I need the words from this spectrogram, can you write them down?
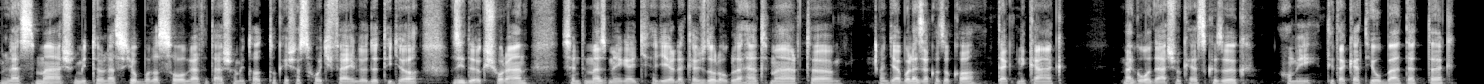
lesz más, mitől lesz jobb a szolgáltatás, amit adtok, és ez hogy fejlődött így a, az idők során. Szerintem ez még egy, egy érdekes dolog lehet, mert nagyjából ezek azok a technikák, megoldások, eszközök, ami titeket jobbá tettek,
